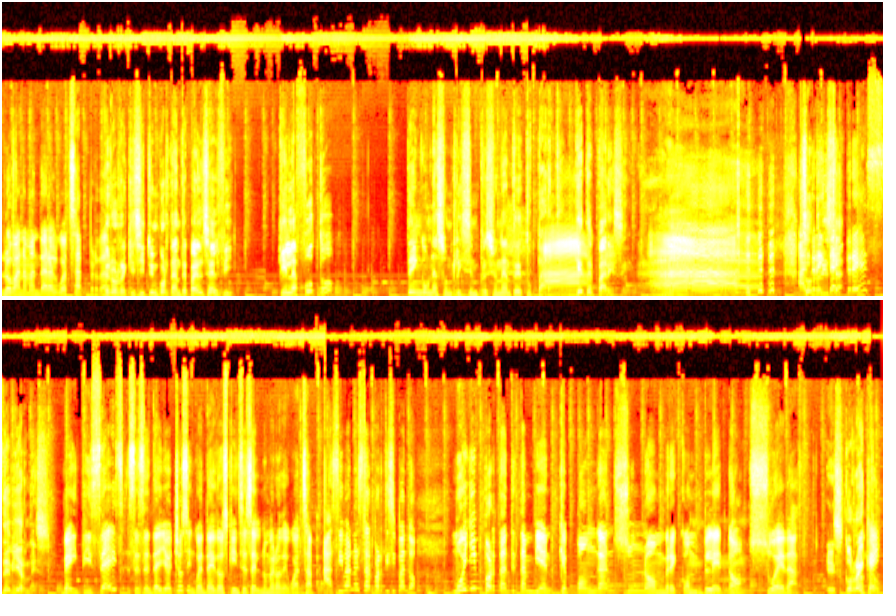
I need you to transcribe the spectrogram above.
Lo van a mandar al WhatsApp, ¿verdad? Pero requisito importante para el selfie, que la foto tenga una sonrisa impresionante de tu parte. Ah, ¿Qué te parece? Ah. Al Sonrisa 33 de viernes. 26 68 52 15 es el número de WhatsApp. Así van a estar participando. Muy importante también que pongan su nombre completo, su edad. Es correcto. ¿Ok?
